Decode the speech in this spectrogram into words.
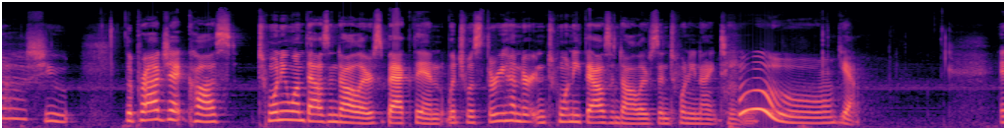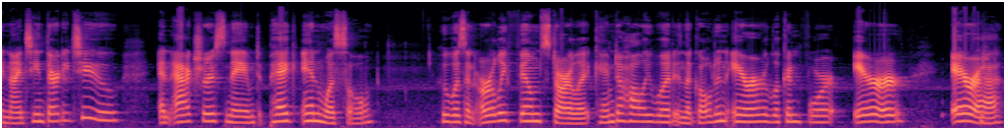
oh shoot. The project cost $21,000 back then, which was $320,000 in 2019. ooh. Yeah. In 1932, an actress named Peg Entwistle, who was an early film starlet, came to Hollywood in the golden era looking for error era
